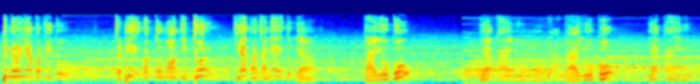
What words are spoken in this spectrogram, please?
Dengarnya begitu. Jadi waktu mau tidur dia bacanya itu ya kayuku ya kayumu ya kayuku ya kayumu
